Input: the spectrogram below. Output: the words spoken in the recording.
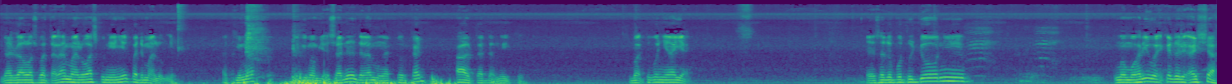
Dan Allah SWT Maluas kunianya pada makhluknya. Hakimah Hakimah bijaksana dalam mengaturkan Hal terhadap mereka. Sebab turunnya ayat. Ayat 127 ni Imam Bukhari wakilkan dari Aisyah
